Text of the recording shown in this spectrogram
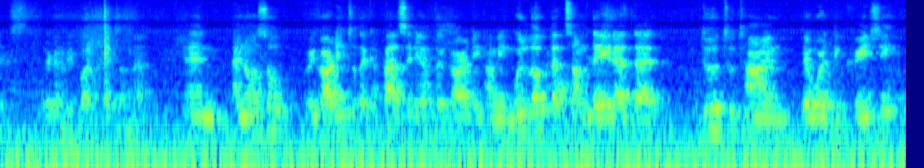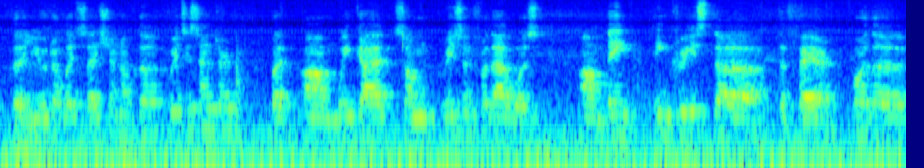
it's, they're gonna be butt heads on that. And, and also regarding to the capacity of the garden, I mean, we looked at some data that due to time, they were decreasing the utilization of the Quincy Center. But, um, we got some reason for that was, um, they increased the, the fare for the,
